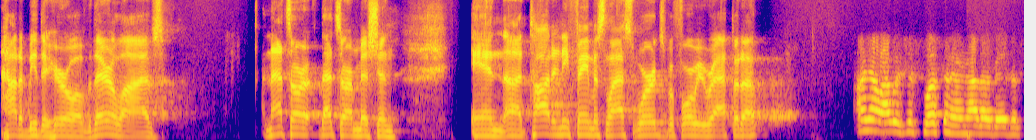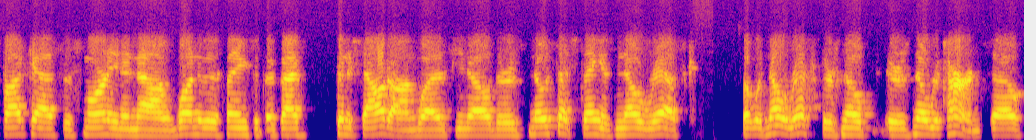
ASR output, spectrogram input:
how to be the hero of their lives, and that's our that's our mission. And uh, Todd, any famous last words before we wrap it up? Oh no, I was just listening to another business podcast this morning, and uh, one of the things that the guy finished out on was, you know, there's no such thing as no risk, but with no risk, there's no there's no return. So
